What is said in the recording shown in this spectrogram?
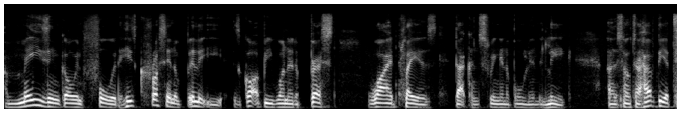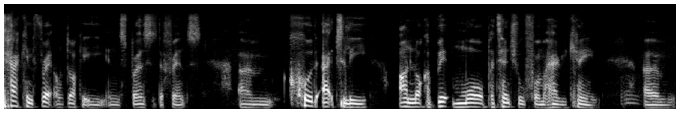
amazing going forward. His crossing ability has got to be one of the best wide players that can swing in a ball in the league. And so to have the attacking threat of Doherty in Spurs' defence um, could actually unlock a bit more potential from Harry Kane. Um,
